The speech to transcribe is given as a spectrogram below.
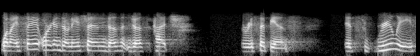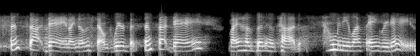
when I say organ donation doesn't just touch the recipients, it's really since that day, and I know this sounds weird, but since that day, my husband has had so many less angry days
